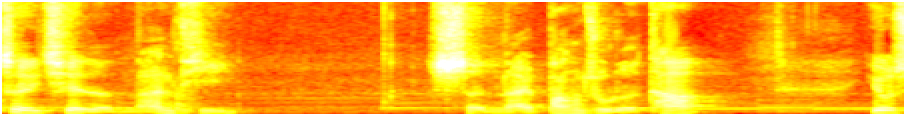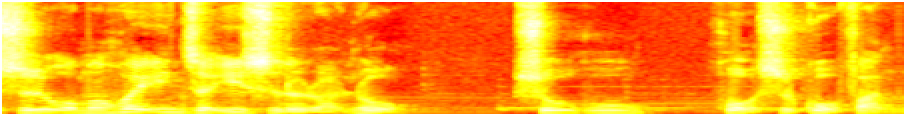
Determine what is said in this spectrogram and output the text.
这一切的难题。神来帮助了他。有时我们会因着一时的软弱、疏忽或是过犯，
